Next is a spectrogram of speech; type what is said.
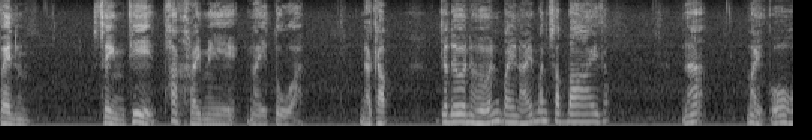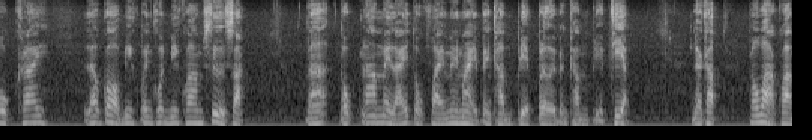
เป็นสิ่งที่ถ้าใครมีในตัวนะครับ จะเดินเหินไปไหนมันสบายครับนะไม่โกหกใคร แล้วก็มีเป็นคนมีความซื่อสัตย์นะตกน้ำไม่ไหลตกไฟไม่ไหม้เป็นคำเปรียบเปรยเป็นคำเปรียบเทียบ นะครับ เพราะว่าความ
